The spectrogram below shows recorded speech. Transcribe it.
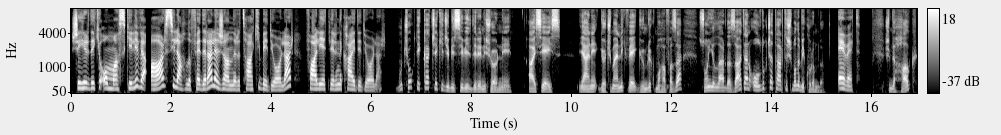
şehirdeki o maskeli ve ağır silahlı federal ajanları takip ediyorlar, faaliyetlerini kaydediyorlar. Bu çok dikkat çekici bir sivil direniş örneği. ICAs, yani Göçmenlik ve Gümrük Muhafaza, son yıllarda zaten oldukça tartışmalı bir kurumdu. Evet, Şimdi halk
